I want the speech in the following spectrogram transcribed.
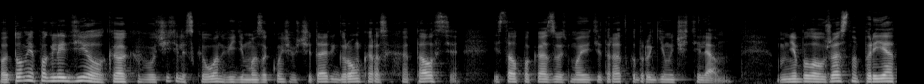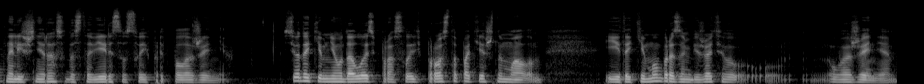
Потом я поглядел, как в учительской он, видимо, закончив читать, громко расхохотался и стал показывать мою тетрадку другим учителям. Мне было ужасно приятно лишний раз удостовериться в своих предположениях. Все-таки мне удалось прослыть просто потешным малым и таким образом бежать уважения.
